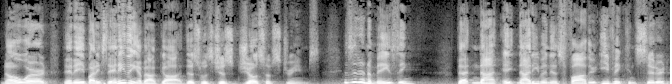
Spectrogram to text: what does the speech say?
Nowhere did anybody say anything about God. This was just Joseph's dreams. Isn't it amazing that not, eh, not even his father even considered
